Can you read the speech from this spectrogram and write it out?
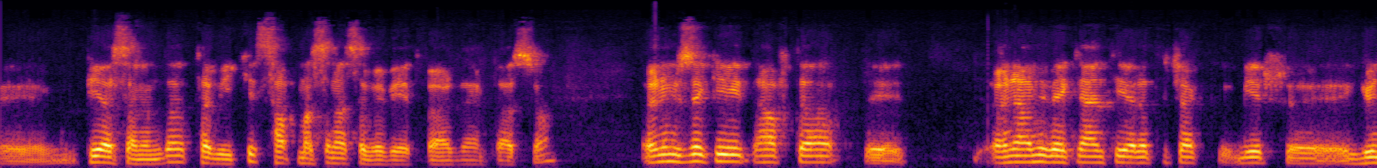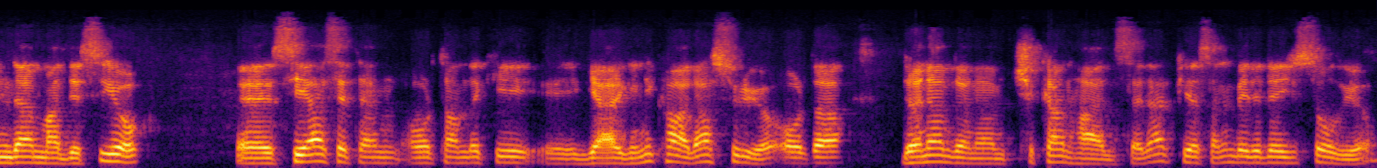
e, piyasanın da tabii ki sapmasına sebebiyet verdi enflasyon. Önümüzdeki hafta e, önemli beklenti yaratacak bir e, gündem maddesi yok. E, siyaseten ortamdaki e, gerginlik hala sürüyor. Orada dönem dönem çıkan hadiseler piyasanın belirleyicisi oluyor.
